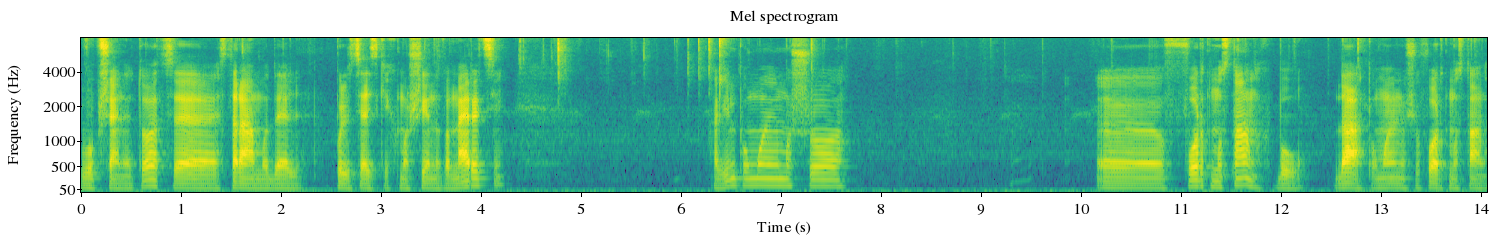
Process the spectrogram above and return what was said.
Взагалі не то. Це стара модель поліцейських машин в Америці. А він, по-моєму, що. Е, Ford Mustang був. Да, по-моєму, що Ford Mustang.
